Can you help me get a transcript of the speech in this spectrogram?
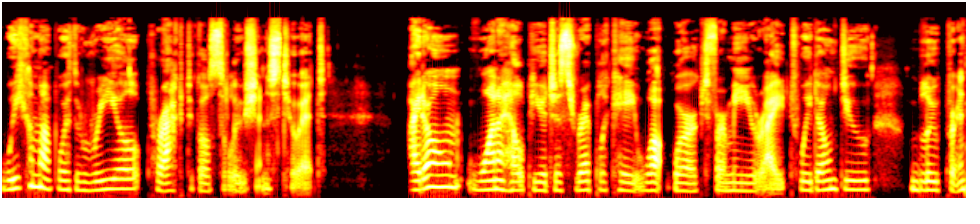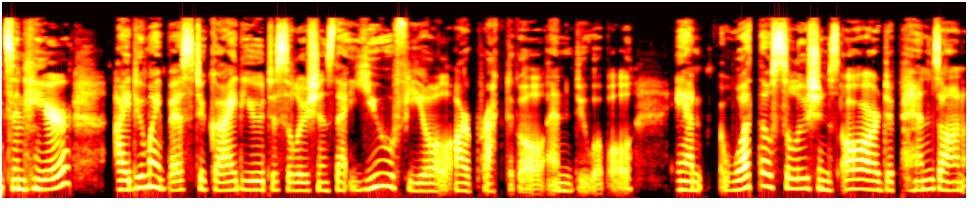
we come up with real practical solutions to it. I don't want to help you just replicate what worked for me, right? We don't do blueprints in here. I do my best to guide you to solutions that you feel are practical and doable. And what those solutions are depends on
